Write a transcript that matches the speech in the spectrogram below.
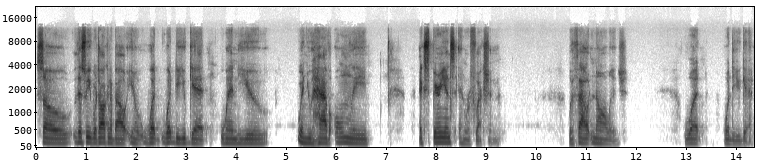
So this week we're talking about you know what what do you get when you when you have only experience and reflection? Without knowledge what what do you get?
